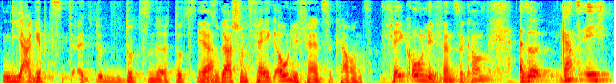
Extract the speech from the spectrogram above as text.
Ja, gibt's äh, Dutzende, Dutzende, Ja? sogar schon Fake-OnlyFans-Accounts. Fake-Onlyfans-Accounts. Also ganz ehrlich,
